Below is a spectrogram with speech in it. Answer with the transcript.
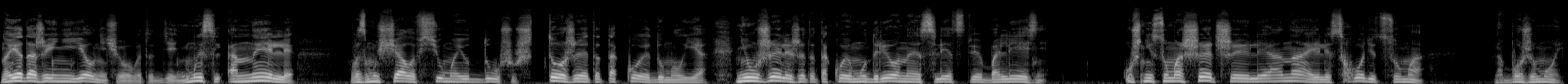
Но я даже и не ел ничего в этот день. Мысль о Нелле — возмущало всю мою душу. Что же это такое, думал я? Неужели же это такое мудреное следствие болезни? Уж не сумасшедшая ли она или сходит с ума? Но, боже мой,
